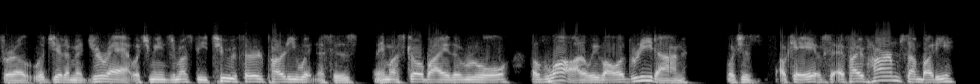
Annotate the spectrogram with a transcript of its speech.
for a legitimate jurat, which means there must be two third party witnesses. They must go by the rule of law that we've all agreed on, which is okay, if, if I've harmed somebody,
